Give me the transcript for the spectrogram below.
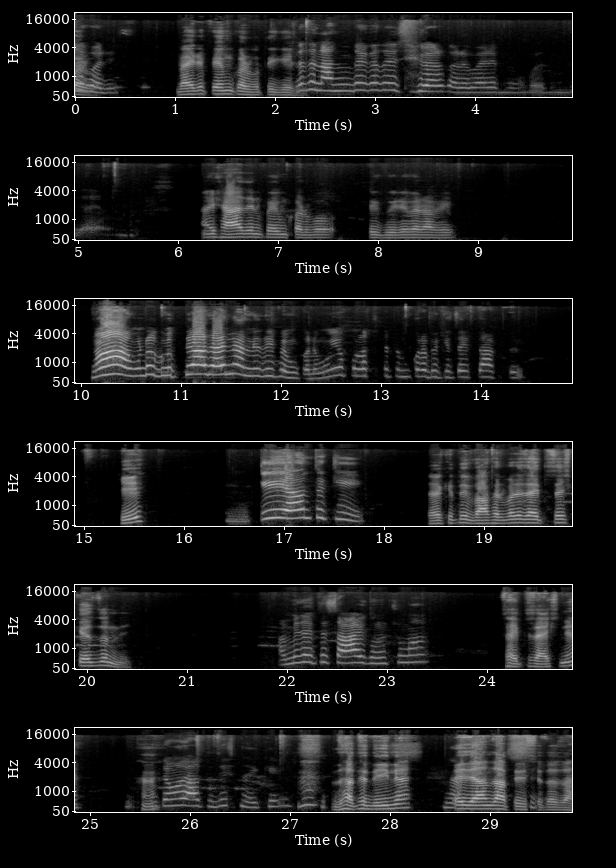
করব। বাইরে প্রেম করব তুই গেলে। যাতে নাতনদের কাছে স্বীকার করে বাইরে প্রেম করে আমি সারাদিন প্রেম করব তুই ঘুরে বেড়াবি। না ঘুরতে যায় না নিজেই প্রেম করে। মুইও পোলার সাথে প্রেম যাই থাকতে কি? কি এখন তো কি? তাহলে কি তুই বাপের বাড়ি যাইতে চাইস কে জন্য? আমি যাইতে চাই কোন সময়। যাইতে চাইস না? হ্যাঁ। তুই আমার হাতে দিস নাই কি? যাতে দিই না? না। এই যেমন যাতে দিচ্ছে তা যা।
